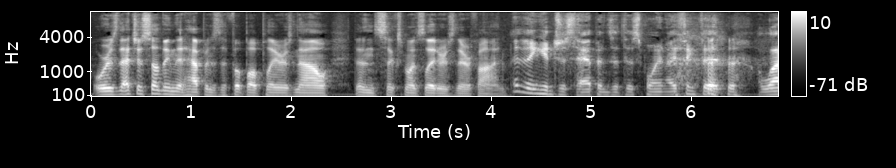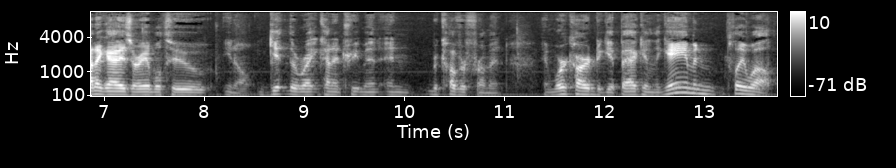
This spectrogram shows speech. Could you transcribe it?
or is that just something that happens to football players now? Then six months later, they're fine. I think it just happens at this point. I think that a lot of guys are able to, you know, get the right kind of treatment and recover from it and work hard to get back in the game and play well.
